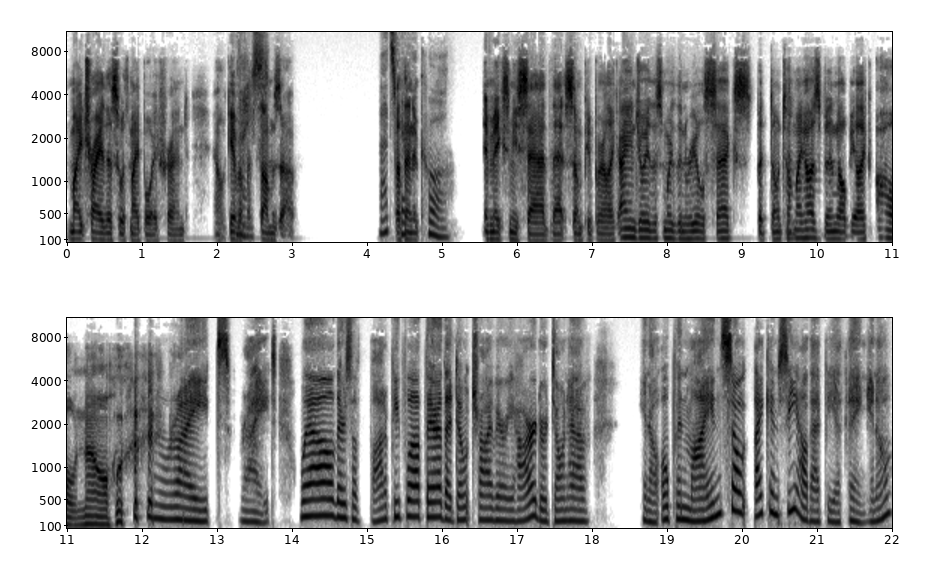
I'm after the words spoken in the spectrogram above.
Might try this with my boyfriend. I'll give him a thumbs up." That's but very it- cool. it makes me sad that some people are like, I enjoy this more than real sex, but don't tell my Uh-huh. husband. I'll be like, oh no. right, right. Well, there's a lot of people out there that don't try very hard or don't have, you know, open minds. So I can see how that'd be a thing, you know?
